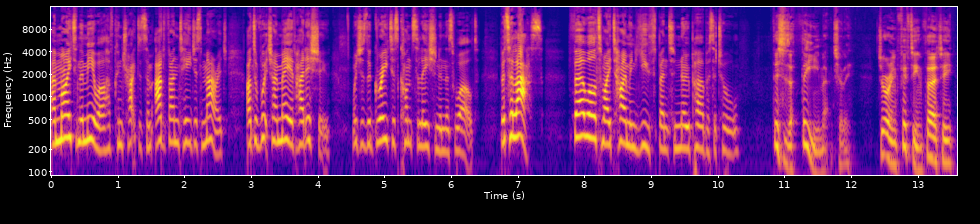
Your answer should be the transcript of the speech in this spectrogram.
and might in the meanwhile have contracted some advantageous marriage, out of which I may have had issue, which is the greatest consolation in this world. But alas! Farewell to my time and youth spent to no purpose at all. This is a theme, actually. During 1530,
